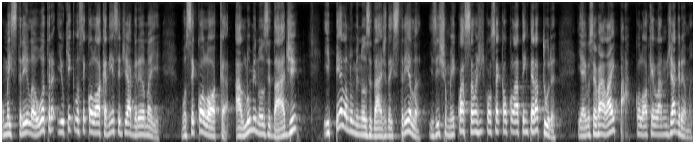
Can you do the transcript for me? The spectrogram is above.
uma estrela, outra, e o que, que você coloca nesse diagrama aí? Você coloca a luminosidade, e pela luminosidade da estrela, existe uma equação, a gente consegue calcular a temperatura. E aí você vai lá e pá, coloca ele lá no diagrama.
